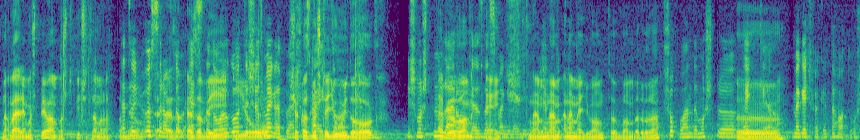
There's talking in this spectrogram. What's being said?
Na várjál, most mi van? Most kicsit lemaradtam. Hát, hogy van? összeraktam ez a, ez ezt a V, dolgot, és jó. ez meglepően Csak az most egy új dolog. És most Ebből nulláról van kezdesz egy. megint egy nem, nem, nem egy van, több van belőle. Sok van, de most ö, Ö. egy kell. Meg egy fekete hatos.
